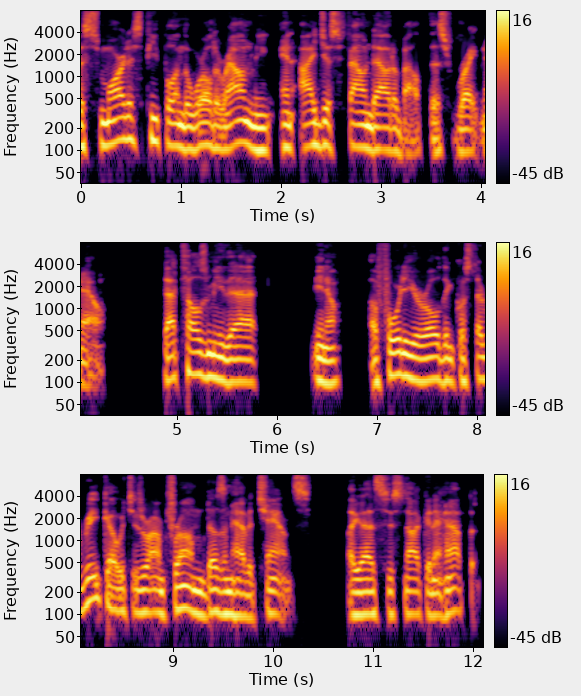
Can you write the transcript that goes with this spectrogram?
the smartest people in the world around me. And I just found out about this right now. That tells me that you know, a 40 year old in Costa Rica, which is where I'm from, doesn't have a chance. Like that's just not going to happen,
